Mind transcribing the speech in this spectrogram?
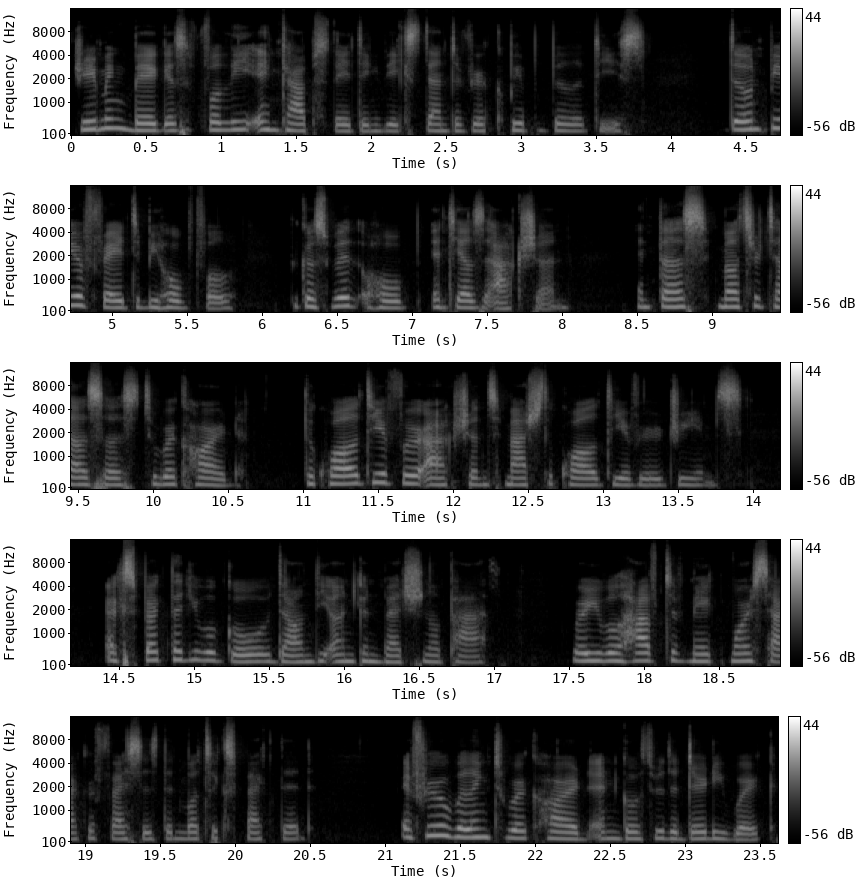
Dreaming big is fully encapsulating the extent of your capabilities. Don't be afraid to be hopeful, because with hope entails action and thus Meltzer tells us to work hard. The quality of your actions match the quality of your dreams. Expect that you will go down the unconventional path, where you will have to make more sacrifices than what's expected. If you are willing to work hard and go through the dirty work,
